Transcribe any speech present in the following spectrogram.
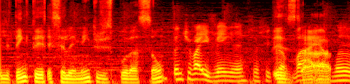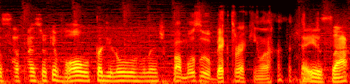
Ele tem que ter esse elemento de exploração. Tanto vai e vem, né? Você fica, Exato. vai, avança, faz não sei o que, volta de novo, né? Tipo, O famoso backtracking lá. é exato.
